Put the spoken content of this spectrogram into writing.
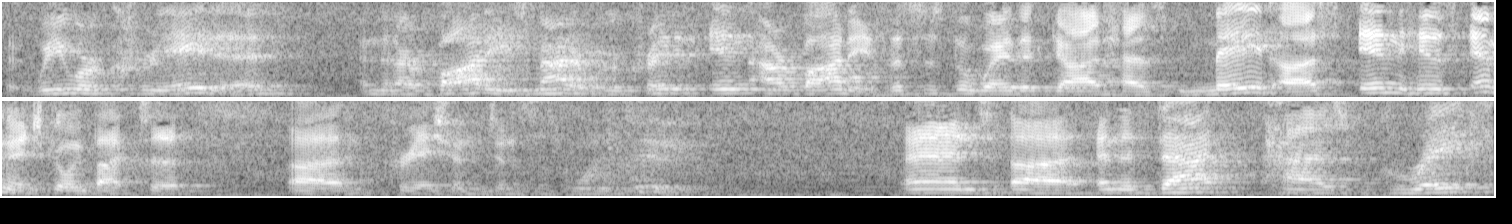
That we were created and that our bodies matter. We were created in our bodies. This is the way that God has made us in his image, going back to uh, creation, in Genesis 1 and 2 and, uh, and that that has great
